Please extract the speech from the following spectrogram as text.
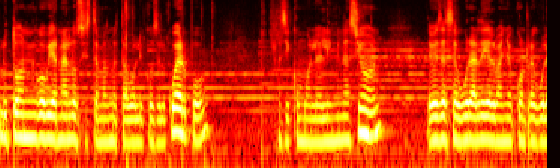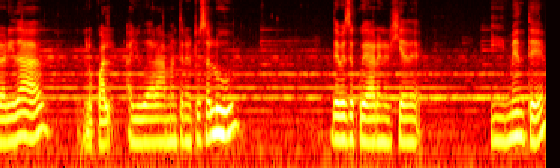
Plutón gobierna los sistemas metabólicos del cuerpo, así como la eliminación. Debes de asegurar de ir al baño con regularidad, lo cual ayudará a mantener tu salud. Debes de cuidar energía y mente.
